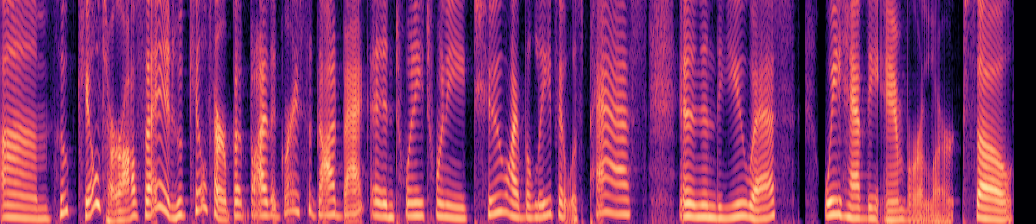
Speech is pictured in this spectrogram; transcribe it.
Um, who killed her? I'll say it, who killed her. But by the grace of God, back in 2022, I believe it was passed. And in the US, we have the Amber Alert. So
